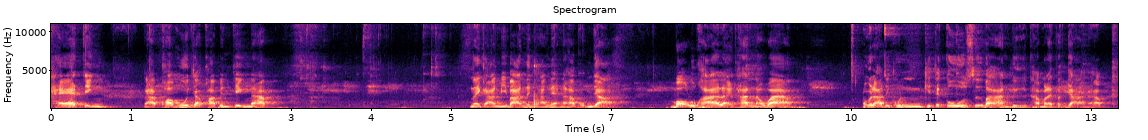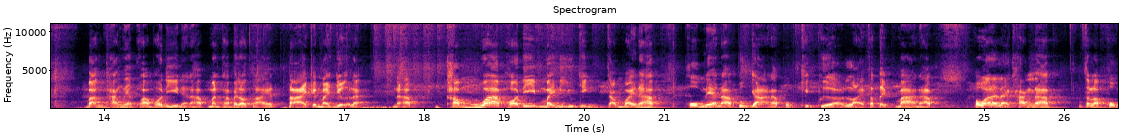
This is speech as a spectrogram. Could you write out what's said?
แท้จริงนะครับข้อมูลจากความเป็นจริงนะครับ ในการมีบ้านหนึ่งครั้งเนี่ยนะครับผมอยากบอกลูกค้าหลายท่านนะว่า เวลาที่คุณคิดจะกู้ซื้อบ้านหรือทำอะไรสักอย่างนะครับ บางครั้งเนี่ยความพอดีเนี่ยนะครับมันทำให้เราตายตายกันมาเยอะแล้วนะครับคำว่าพอดีไม่มีอยู่จริงจำไว้นะครับ ผมเนี่ยนะครับทุกอย่างนะผมคิดเผื่อหลายสเต็ปมากนะครับ เพราะว่าหลาย ๆ ครั้งนะครับสำหรับผม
